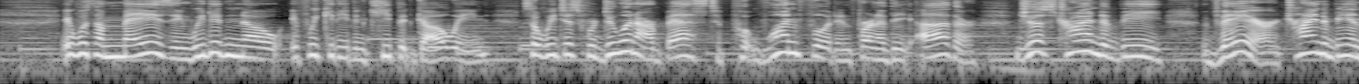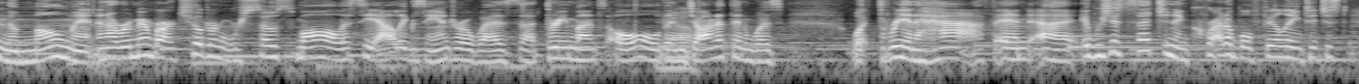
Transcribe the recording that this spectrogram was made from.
it was amazing. We didn't know if we could even keep it going. So we just were doing our best to put one foot in front of the other, just trying to be there, trying to be in the moment. And I remember our children were so small. Let's see, Alexandra was uh, three months old, Yeah. and Jonathan was, what, three and a half. And uh, it was just such an incredible feeling to just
